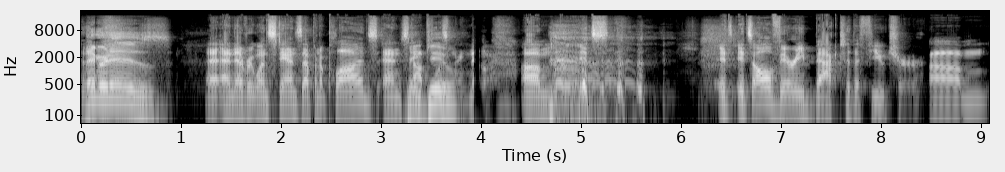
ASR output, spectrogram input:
there it is. And everyone stands up and applauds and stops listening. No, um, it's it's it's all very Back to the Future, um,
